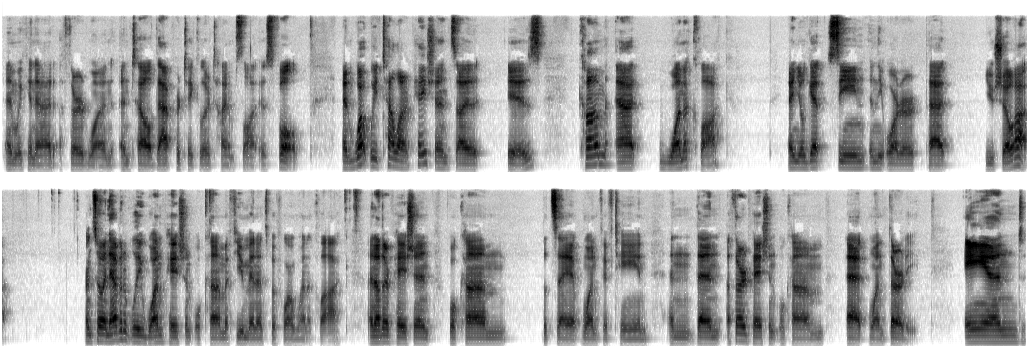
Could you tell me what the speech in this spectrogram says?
and we can add a third one until that particular time slot is full. And what we tell our patients uh, is, come at 1 o'clock and you'll get seen in the order that you show up. And so inevitably one patient will come a few minutes before 1 o'clock. Another patient will come, let's say, at 1.15, and then a third patient will come at 1.30. And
